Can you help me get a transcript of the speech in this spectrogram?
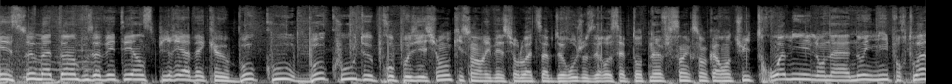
Et ce matin, vous avez été inspiré avec beaucoup, beaucoup de propositions qui sont arrivées sur le WhatsApp de Rouge au 079 548 3000. On a Noémie pour toi.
